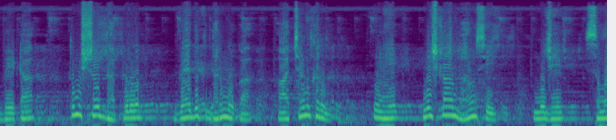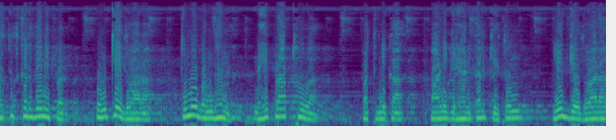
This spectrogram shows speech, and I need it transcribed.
बेटा, तुम श्रद्धा पूर्वक वैदिक धर्मों का आचरण करो। उन्हें निष्काम भाव से मुझे समर्पित कर देने पर उनके द्वारा तुम्हें बंधन नहीं प्राप्त होगा। पत्नी का पानी ग्रहण करके तुम यज्ञ द्वारा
